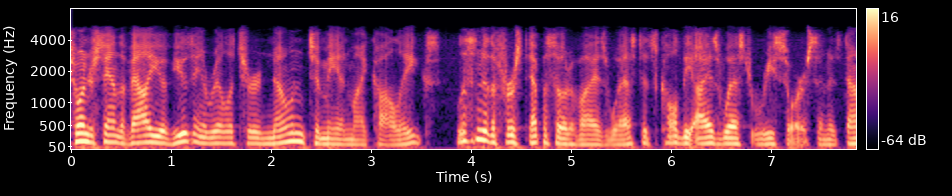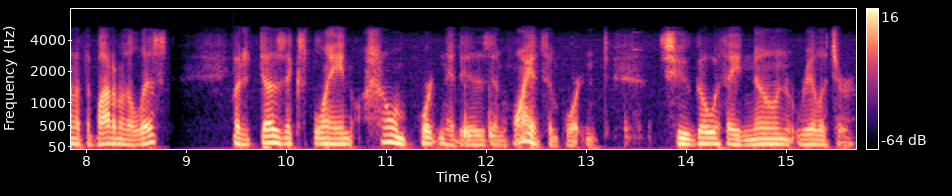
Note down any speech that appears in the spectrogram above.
To understand the value of using a realtor known to me and my colleagues, listen to the first episode of Eyes West. It's called the Eyes West Resource, and it's down at the bottom of the list but it does explain how important it is and why it's important to go with a known realtor.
